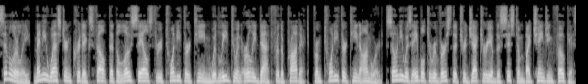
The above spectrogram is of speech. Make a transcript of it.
Similarly, many Western critics felt that the low sales through 2013 would lead to an early death for the product. From 2013 onward, Sony was able to reverse the trajectory of the system by changing focus,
